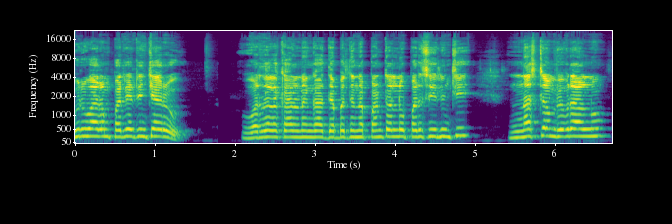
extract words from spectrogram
గురువారం పర్యటించారు. వరదల కారణంగా దెబ్బతిన్న పంటలను పరిశీలించి నష్టం వివరాలను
